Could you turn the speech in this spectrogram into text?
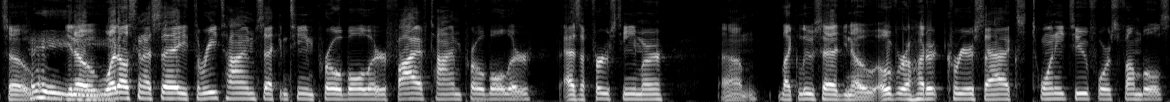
So, Hey. you know, what else can I say? Three time second team Pro Bowler, five time Pro Bowler as a first teamer. Um, like Lou said, you know, over 100 career sacks, 22 forced fumbles.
